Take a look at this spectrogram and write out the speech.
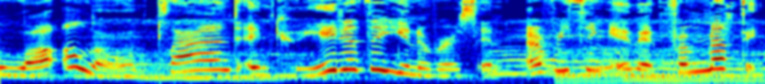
Allah alone planned and created the universe and everything in it from nothing.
